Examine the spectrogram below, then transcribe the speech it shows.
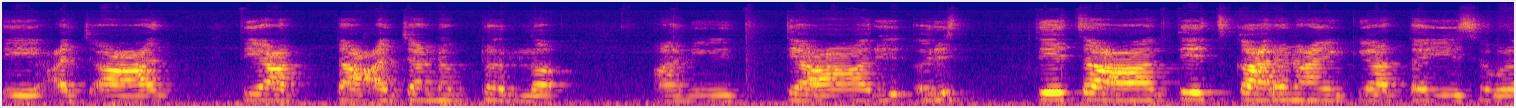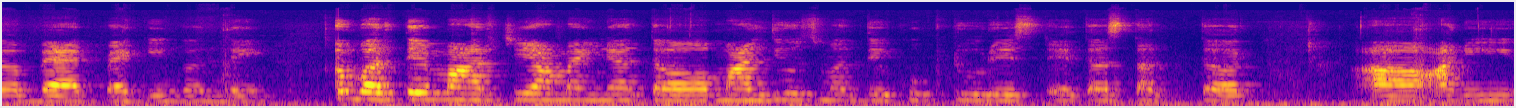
ते अच- आ- ते आत्ता अचानक ठरलं. आणि त्या रि- तेच तेच कारण आहे की आता हे सगळं बॅग पॅकिंग करते ते ते मार्च या महिन्यात मालदीवमध्ये खूप टुरिस्ट येत असतात तर आणि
